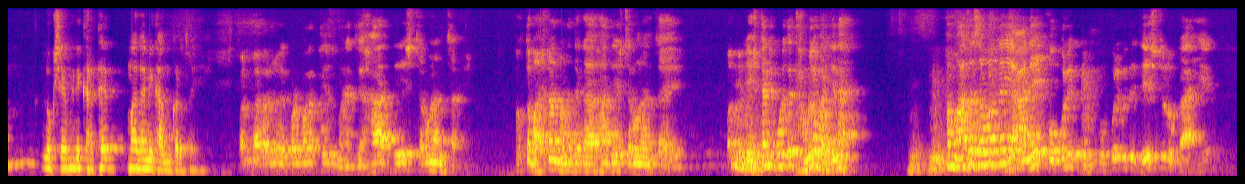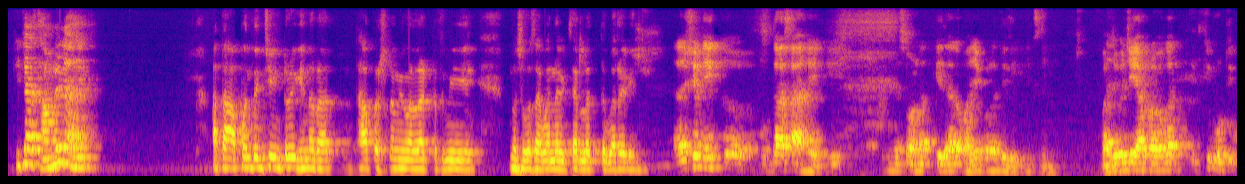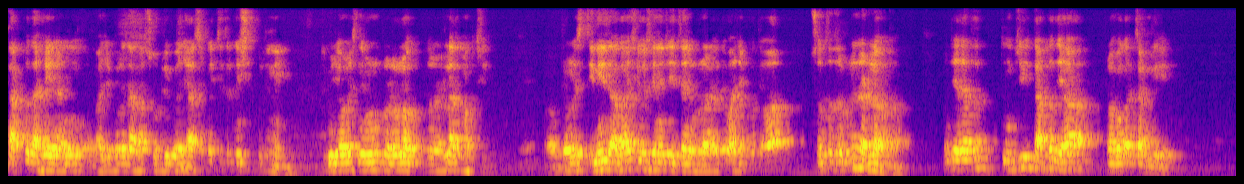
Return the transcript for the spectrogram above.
लोकशाहीमध्ये करतायत माझा मी काम करतो आहे पण मला मला तेच म्हणायचं आहे, हा देश तरुणांचा आहे. फक्त भाषणात म्हणायचं का हा देश तरुणांचा आहे. पण ज्येष्ठांनी कुठेतरी थांबलं पाहिजे ना. हा माझा सवाल नाही अनेक खोपोली खोपोलीमध्ये ज्येष्ठ लोक आहेत की ज्या थांबलेले आहेत. आता आपण त्यांची इंटरव्ह्यू घेणार आहात. हा प्रश्न मी मला वाटतं तुम्ही मसुका साहेबांना विचारलं तर बरं होईल. एक मुद्दा असा आहे की तुम्ही जसं म्हणलात की जागा भाजपला दिली घेतली भाजपची या प्रभागात इतकी मोठी ताकद आहे आणि भाजपला जागा सोडली पाहिजे असं काही चित्र निश्चितपणे नाही. तुम्ही ज्यावेळेस निवडणूक लढवला लढलात मागची त्यावेळेस तिन्ही जागा शिवसेनेच्या इथे निवडून आल्या भाजप तेव्हा स्वतंत्रपणे लढला होता. म्हणजे याचा अर्थ तुमची ताकद ह्या प्रभागात चांगली आहे.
